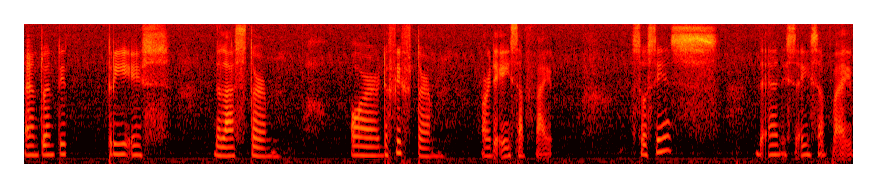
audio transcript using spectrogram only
And 23 is the last term. Or the fifth term. Or the a sub 5. So since the n is a sub 5,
